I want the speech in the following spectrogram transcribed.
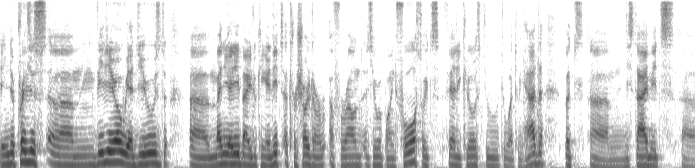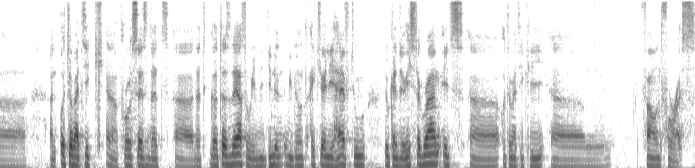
in the previous um, video we had used uh, manually by looking at it a threshold of around 0.4 so it's fairly close to, to what we had but um, this time it's uh, an automatic uh, process that uh, that got us there. So we didn't we don't actually have to look at the histogram. It's uh, automatically um, found for us,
